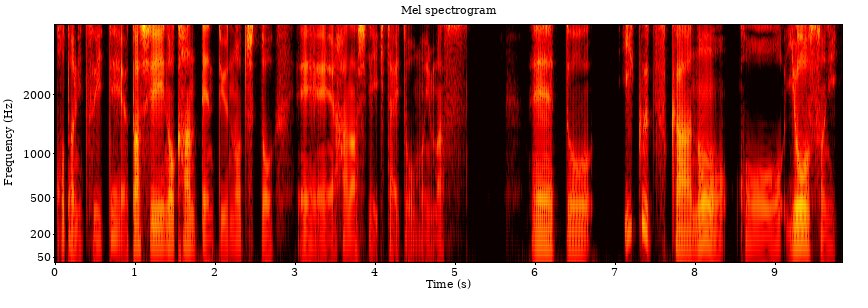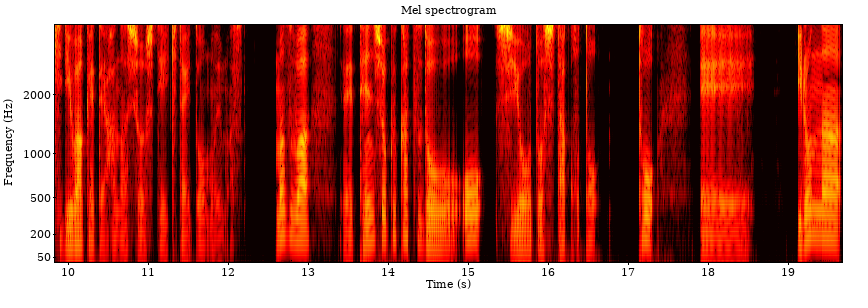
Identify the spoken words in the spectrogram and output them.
ことについて、私の観点っていうのをちょっと、えー話していきたいと思います。えっと、いくつかの、こう、要素に切り分けて話をしていきたいと思います。まずは、えー転職活動をしようとしたことと、えーいろんな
